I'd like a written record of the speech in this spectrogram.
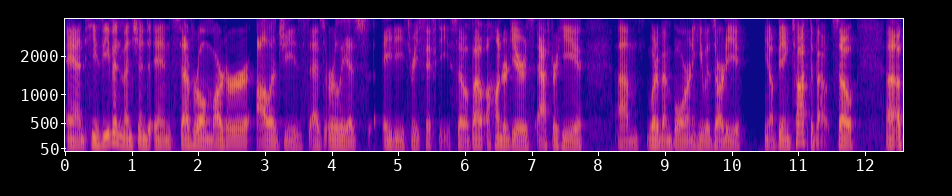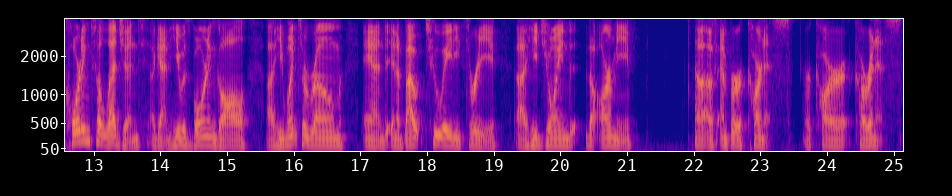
And he's even mentioned in several martyrologies as early as AD 350. So about 100 years after he um, would have been born, he was already, you know, being talked about. So uh, according to legend, again, he was born in Gaul. Uh, he went to Rome, and in about 283, uh, he joined the army uh, of Emperor Carnus or Car Carinus.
